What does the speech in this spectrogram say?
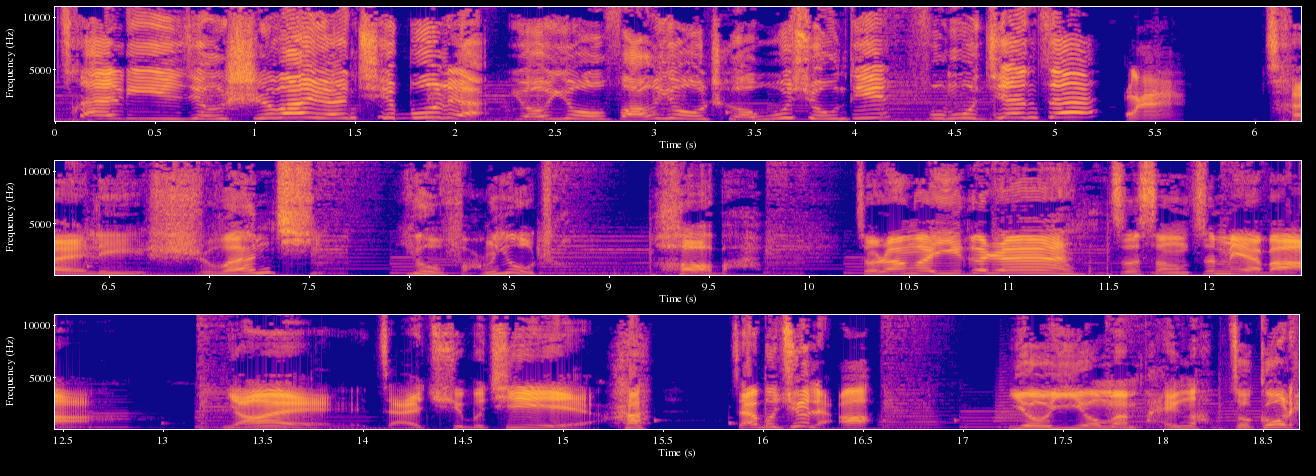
彩礼已经十万元起步了，要有房有车无兄弟，父母健在。彩礼十万起，有房有车，好吧，就让我一个人自生自灭吧。娘哎，咱去不起，哈，咱不去了啊。”有义友们陪我就够了。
